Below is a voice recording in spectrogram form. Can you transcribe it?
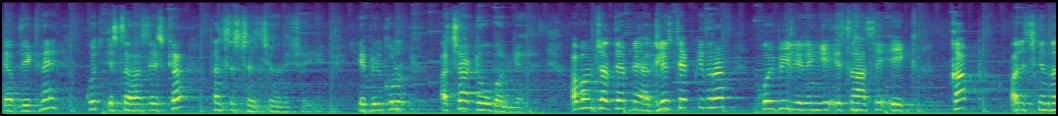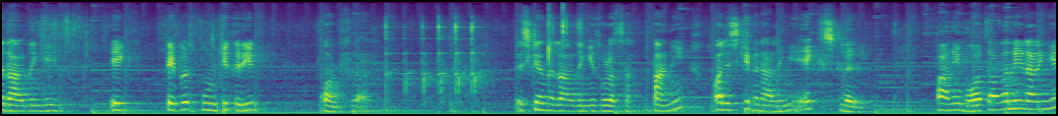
ये आप देख रहे हैं, कुछ इस तरह से इसका कंसिस्टेंसी होनी चाहिए। ये बिल्कुल अच्छा डो बन गया है। अब हम चलते हैं अपने अगले स्टेप की तरफ़। कोई भी ले लेंगे इस तरह से एक कप और इसके अंदर डाल देंगे एक टेबल स्पून के करीब कॉर्नफ्लावर इसके अंदर डाल देंगे थोड़ा सा पानी और इसके बना लेंगे एक स्लरी पानी बहुत ज़्यादा नहीं डालेंगे।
